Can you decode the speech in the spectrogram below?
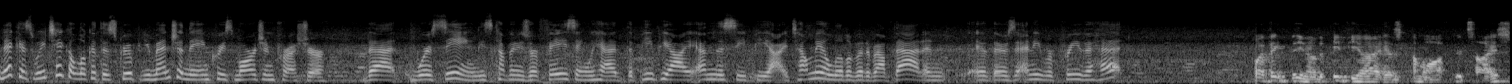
Nick, as we take a look at this group, you mentioned the increased margin pressure that we're seeing these companies are facing. We had the PPI and the CPI. Tell me a little bit about that, and if there's any reprieve ahead. Well, I think you know the PPI has come off its highs,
